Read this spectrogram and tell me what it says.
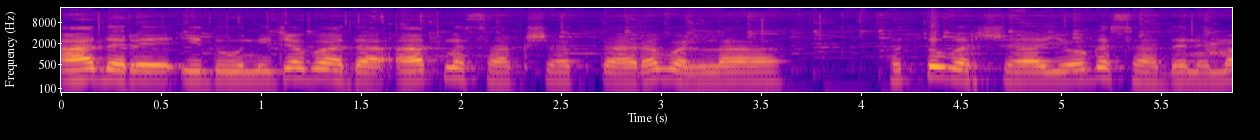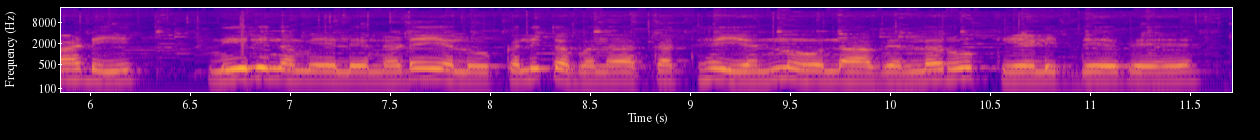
ಆದರೆ ಇದು ನಿಜವಾದ ಆತ್ಮ ಸಾಕ್ಷಾತ್ಕಾರವಲ್ಲ ಹತ್ತು ವರ್ಷ ಯೋಗ ಸಾಧನೆ ಮಾಡಿ ನೀರಿನ ಮೇಲೆ ನಡೆಯಲು ಕಲಿತವನ ಕಥೆಯನ್ನು ನಾವೆಲ್ಲರೂ ಕೇಳಿದ್ದೇವೆ.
